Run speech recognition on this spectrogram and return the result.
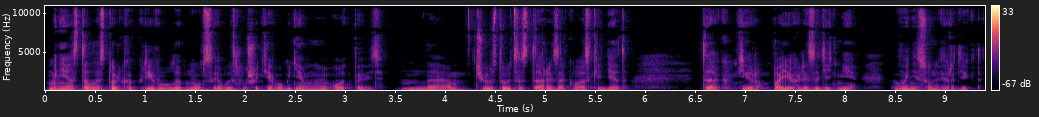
Мне осталось только криво улыбнуться и выслушать его гневную отповедь. Да, чувствуется старый закваски дед. «Так, Кир, поехали за детьми», – вынес он вердикт.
